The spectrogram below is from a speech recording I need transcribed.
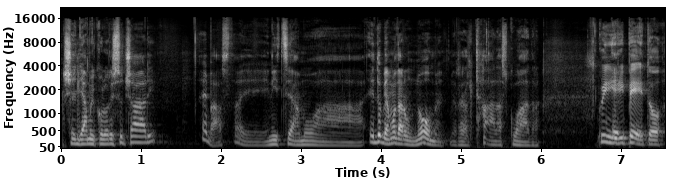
scegliamo i colori sociali e basta, e iniziamo a... e dobbiamo dare un nome in realtà alla squadra. Quindi e... ripeto,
